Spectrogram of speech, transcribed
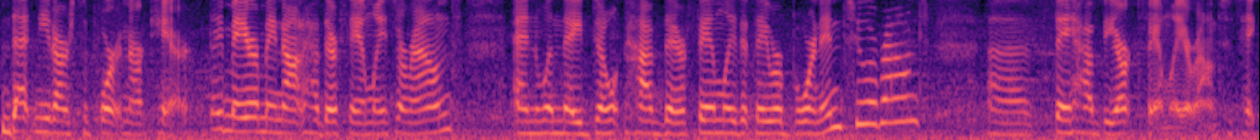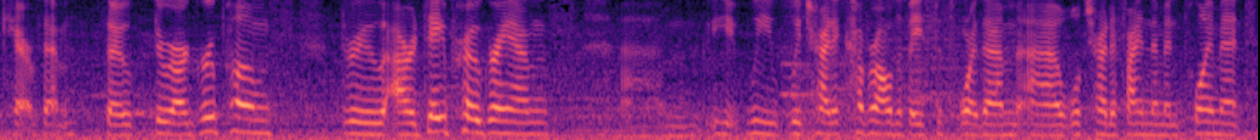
that need our support and our care. They may or may not have their families around, and when they don't have their family that they were born into around, uh, they have the ARC family around to take care of them. So through our group homes, through our day programs, um, we, we, try to cover all the bases for them. Uh, we'll try to find them employment,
